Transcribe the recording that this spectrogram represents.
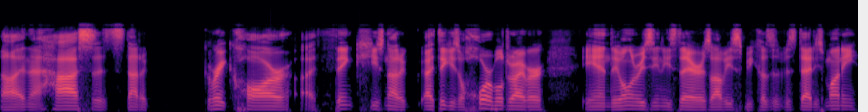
Uh, in that Haas, it's not a great car. I think he's not a. I think he's a horrible driver, and the only reason he's there is obviously because of his daddy's money,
